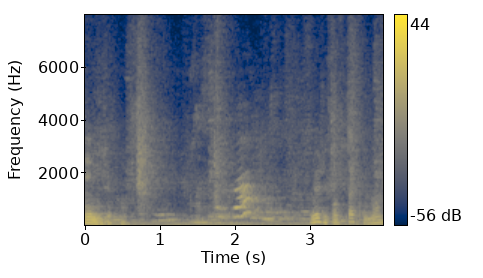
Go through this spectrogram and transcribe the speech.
je pense. Quoi? Nous, je pense pas qu'on mange.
